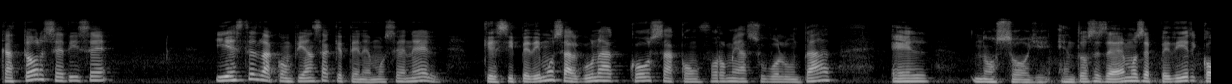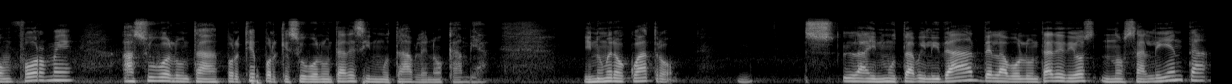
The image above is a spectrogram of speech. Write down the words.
14, dice, y esta es la confianza que tenemos en Él, que si pedimos alguna cosa conforme a su voluntad, Él nos oye. Entonces debemos de pedir conforme a su voluntad. ¿Por qué? Porque su voluntad es inmutable, no cambia. Y número cuatro, la inmutabilidad de la voluntad de Dios nos alienta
